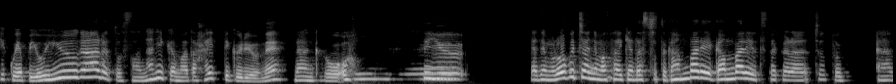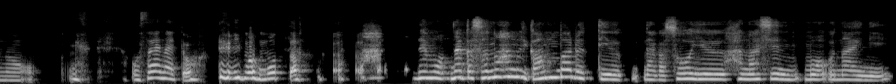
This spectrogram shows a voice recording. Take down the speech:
結構やっぱ余裕があるとさ、何かまた入ってくるよね。なんかこう。っていう。いや、でも、ロブちゃんにも最近私ちょっと頑張れ、頑張れ言ってたから、ちょっと、あの、抑えないとって今思った。でも、なんかその話、頑張るっていう、なんかそういう話もうないに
